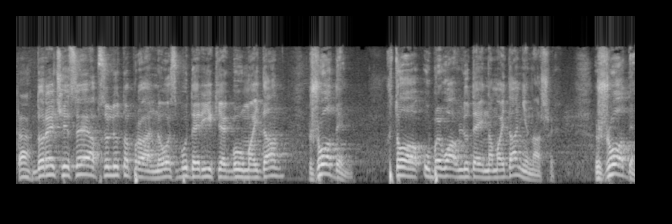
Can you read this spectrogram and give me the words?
так. До речі, це абсолютно правильно. Ось буде рік, як був Майдан. Жоден, хто убивав людей на Майдані наших, жоден,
